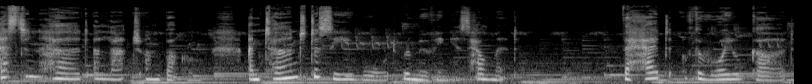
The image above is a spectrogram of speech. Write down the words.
Eston heard a latch unbuckle and turned to see Ward removing his helmet. The head of the royal guard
